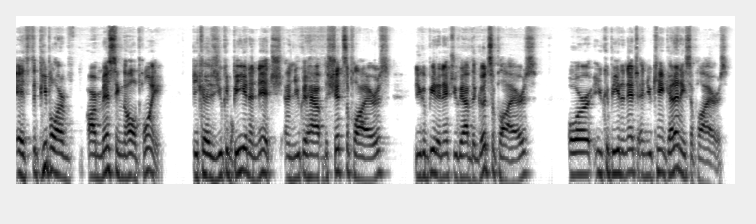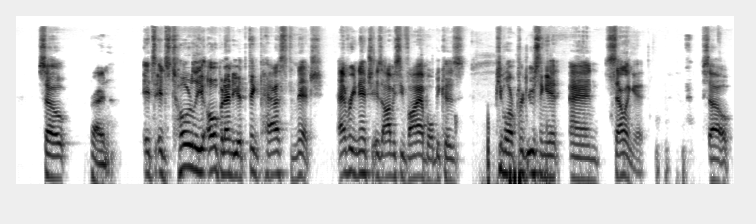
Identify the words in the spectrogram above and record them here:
It's the people are are missing the whole point because you could be in a niche and you could have the shit suppliers, you could be in a niche, you could have the good suppliers, or you could be in a niche and you can't get any suppliers. So right, it's it's totally open ended. You have to think past the niche. Every niche is obviously viable because people are producing it and selling it. So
